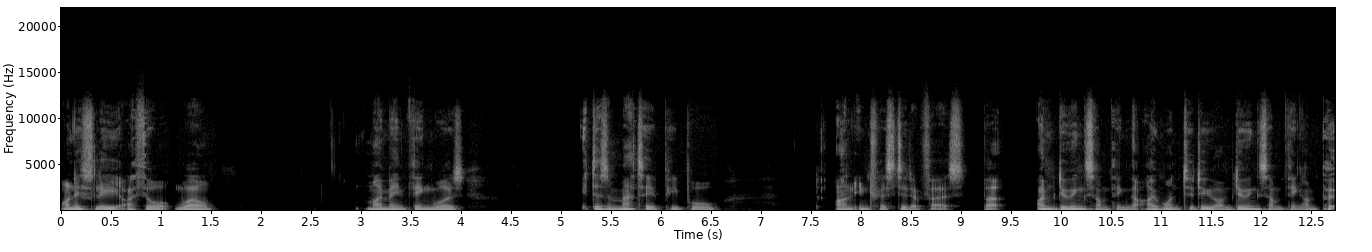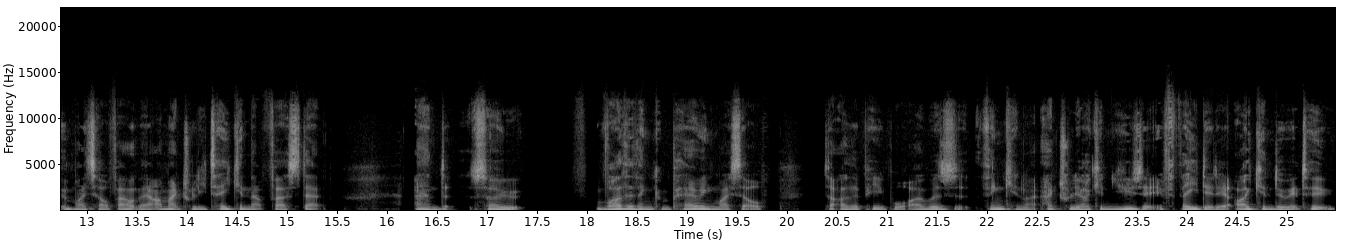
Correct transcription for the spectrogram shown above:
honestly, I thought, well, my main thing was it doesn't matter if people aren't interested at first, but I'm doing something that I want to do. I'm doing something, I'm putting myself out there. I'm actually taking that first step. And so rather than comparing myself to other people, I was thinking like actually I can use it. If they did it, I can do it too.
